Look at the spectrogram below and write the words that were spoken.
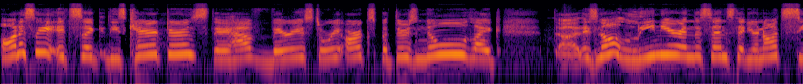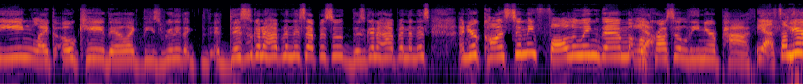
honestly, it's like these characters, they have various story arcs, but there's no like, uh, it's not linear in the sense that you're not seeing like okay they're like these really like this is going to happen in this episode this is going to happen in this and you're constantly following them Yeah. across a linear path Yeah, sometimes Here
